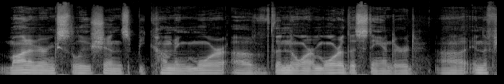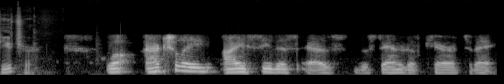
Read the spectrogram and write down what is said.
monitoring solutions becoming more of the norm, more of the standard uh, in the future? Well, actually, I see this as the standard of care today.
